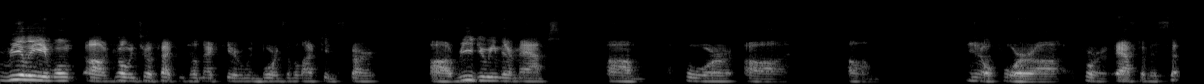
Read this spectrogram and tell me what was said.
really it won't uh, go into effect until next year when boards of elections start uh, redoing their maps um, for uh, um, you know for uh, for after the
